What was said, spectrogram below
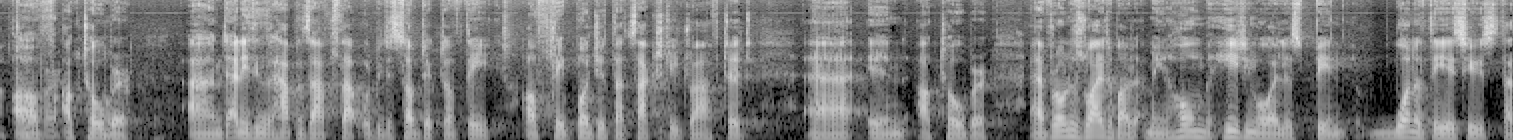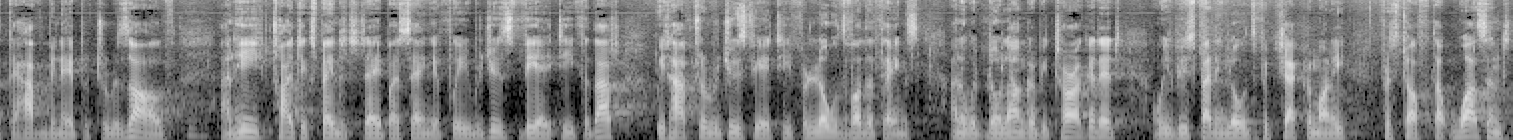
October. Of October. And anything that happens after that will be the subject of the of the budget that's actually drafted uh, in October. Uh, Verona's right about it. I mean, home heating oil has been one of the issues that they haven't been able to resolve. Mm. And he tried to explain it today by saying if we reduce VAT for that, we'd have to reduce VAT for loads of other things, and it would no longer be targeted, and we'd be spending loads of exchequer money for stuff that wasn't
